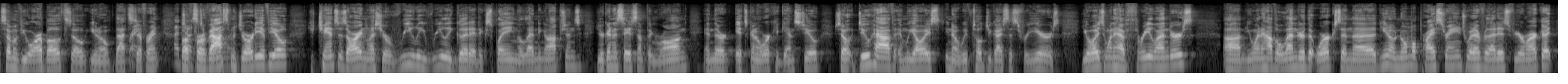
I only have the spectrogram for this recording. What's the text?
some of you are both, so you know that's Right. different. but for a vast majority of you, your chances are unless you're really really good at explaining the lending options, you're going to say something wrong and they're it's going to work against you. So do have and we always, you know, we've told you guys this for years. You always want to have three lenders. Um, you want to have a lender that works in the you know normal price range, whatever that is for your market.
